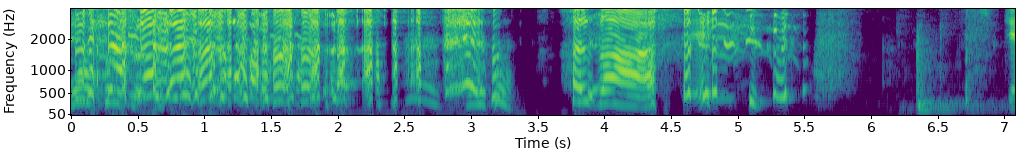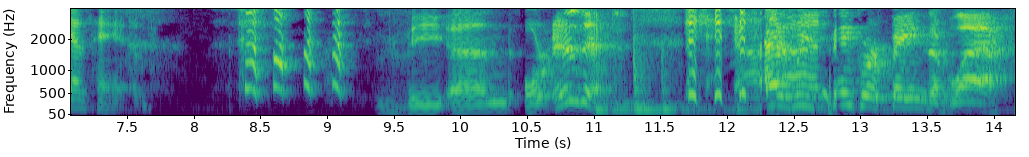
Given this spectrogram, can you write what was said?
Huzzah! Jazz hands. The end, or is it? As we think we're fading to black,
